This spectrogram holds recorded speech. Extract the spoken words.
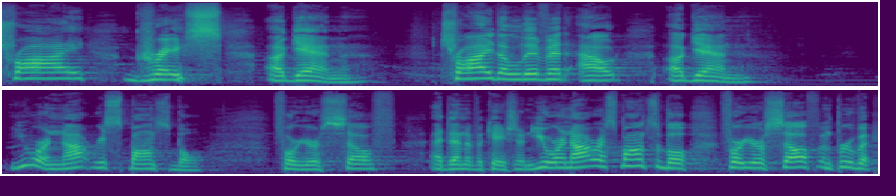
Try grace again. Try to live it out again. You are not responsible for your self identification. You are not responsible for your self improvement.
